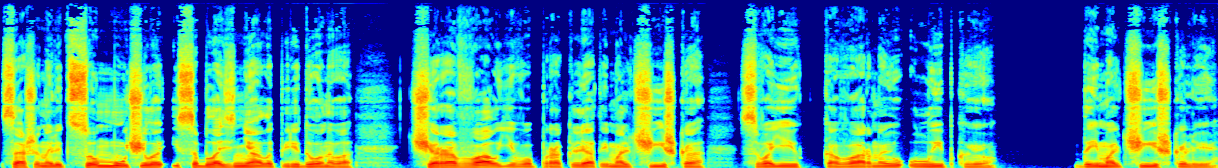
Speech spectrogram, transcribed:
Сашино лицо мучило и соблазняло Передонова. Чаровал его проклятый мальчишка своей коварную улыбкою. Да и мальчишка ли?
